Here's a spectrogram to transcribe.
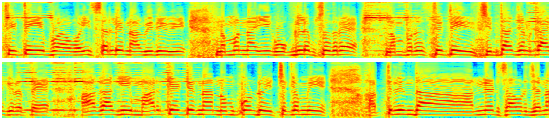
ಸ್ಥಿತಿ ವಯಸ್ಸಲ್ಲಿ ನಾವಿದ್ದೀವಿ ನಮ್ಮನ್ನು ಈಗ ಒಗ್ಲೆಬ್ಸಿದ್ರೆ ನಮ್ಮ ಪರಿಸ್ಥಿತಿ ಚಿಂತಾಜನಕ ಆಗಿರುತ್ತೆ. ಹಾಗಾಗಿ ಮಾರ್ಕೆಟನ್ನ ನಂಬ್ಕೊಂಡು ಹೆಚ್ಚು ಕಮ್ಮಿ ಹತ್ತರಿಂದ ಹನ್ನೆರಡು ಸಾವಿರ ಜನ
